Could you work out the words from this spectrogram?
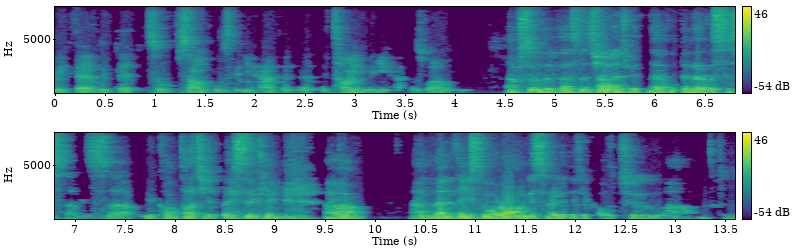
with the with the sort of samples that you have and the, the time that you have as well. Absolutely, that's the challenge with, with the nervous system. It's uh, you can't touch it basically, mm-hmm. um, and when things go wrong, it's very difficult to, um, to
